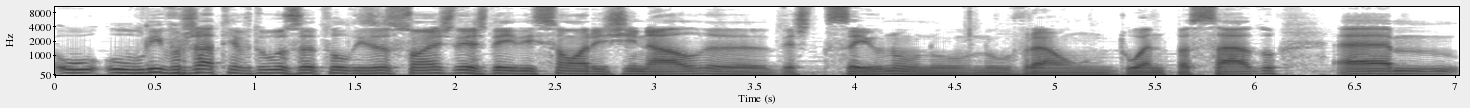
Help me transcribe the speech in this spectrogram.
Uh, o, o, livro já teve duas atualizações, desde a edição original, uh, desde que saiu no, no, no, verão do ano passado. Um,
